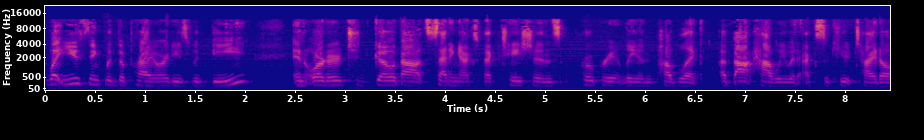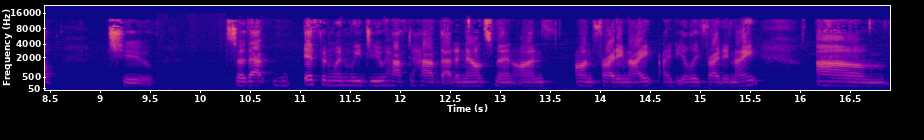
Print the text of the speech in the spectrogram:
what you think would the priorities would be in order to go about setting expectations appropriately in public about how we would execute Title Two, so that if and when we do have to have that announcement on on Friday night, ideally Friday night, um,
